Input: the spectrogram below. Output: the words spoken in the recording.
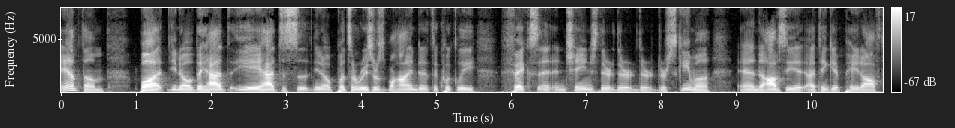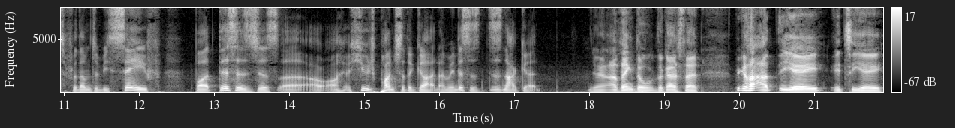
Anthem, but you know they had EA had to you know put some resources behind it to quickly fix and, and change their, their their their schema and obviously I think it paid off for them to be safe. But this is just a, a, huge punch to the gut. I mean, this is this is not good. Yeah, I think the the guys that because at EA it's EA,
